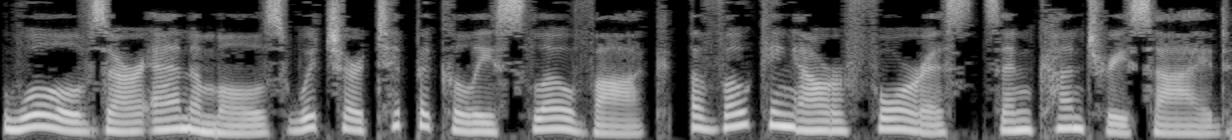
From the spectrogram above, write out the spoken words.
"...wolves are animals which are typically Slovak, evoking our forests and countryside."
